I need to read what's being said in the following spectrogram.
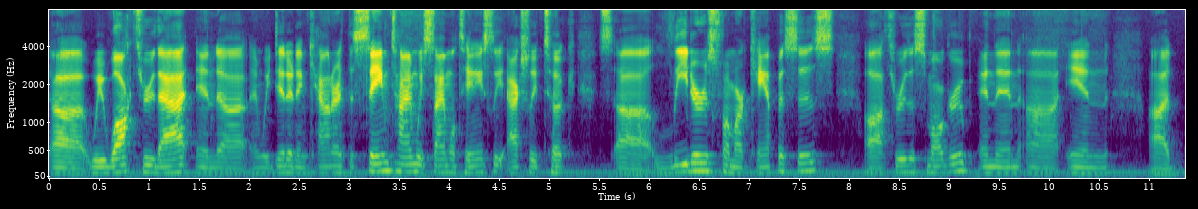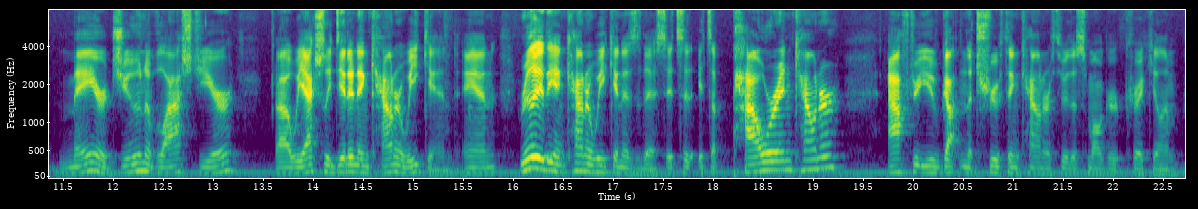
uh, we walked through that and uh, and we did an encounter at the same time we simultaneously actually took uh, leaders from our campuses uh, through the small group and then uh, in uh, May or June of last year uh, we actually did an encounter weekend and really the encounter weekend is this it's a, it's a power encounter after you've gotten the truth encounter through the small group curriculum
